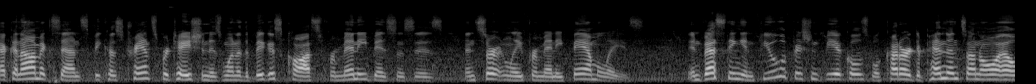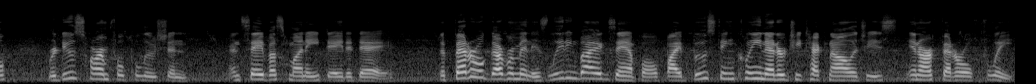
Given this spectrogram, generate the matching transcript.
economic sense because transportation is one of the biggest costs for many businesses and certainly for many families. Investing in fuel efficient vehicles will cut our dependence on oil, reduce harmful pollution, and save us money day to day. The federal government is leading by example by boosting clean energy technologies in our federal fleet.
